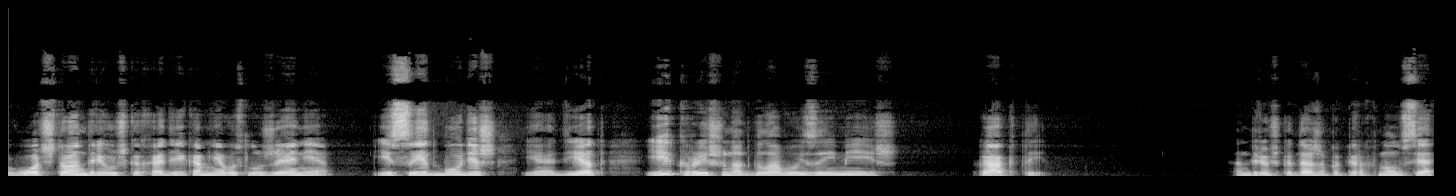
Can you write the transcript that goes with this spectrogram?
«Вот что, Андрюшка, ходи ко мне в услужение, и сыт будешь, и одет, и крышу над головой заимеешь. Как ты?» Андрюшка даже поперхнулся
